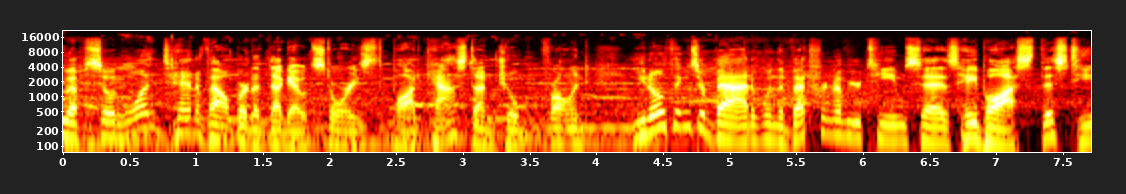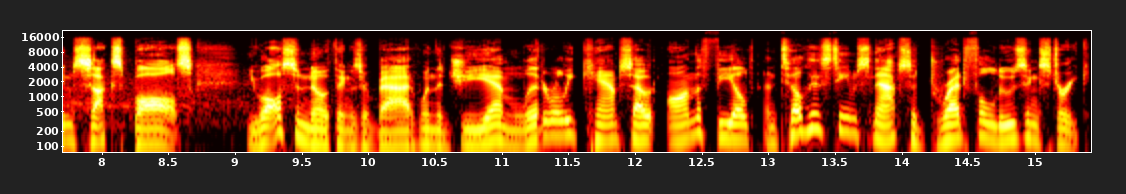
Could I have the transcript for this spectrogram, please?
To episode 110 of Alberta Dugout Stories, the podcast. I'm Joe McFarland. You know things are bad when the veteran of your team says, Hey, boss, this team sucks balls. You also know things are bad when the GM literally camps out on the field until his team snaps a dreadful losing streak.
